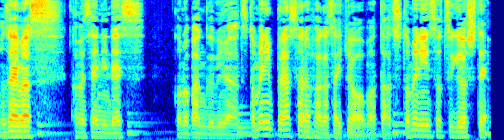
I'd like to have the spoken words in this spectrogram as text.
ございます。亀仙人です。この番組は勤め人プラスアルファが最強または勤め人卒業して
